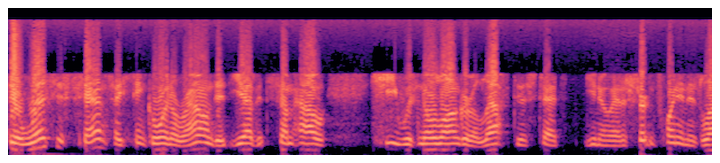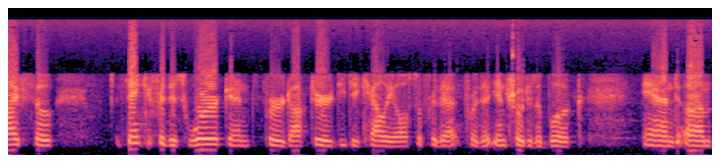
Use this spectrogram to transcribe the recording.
there was this sense, I think, going around that, yeah, that somehow he was no longer a leftist at, you know, at a certain point in his life. So, thank you for this work, and for Dr. D.J. Kelley also for that for the intro to the book. And um,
